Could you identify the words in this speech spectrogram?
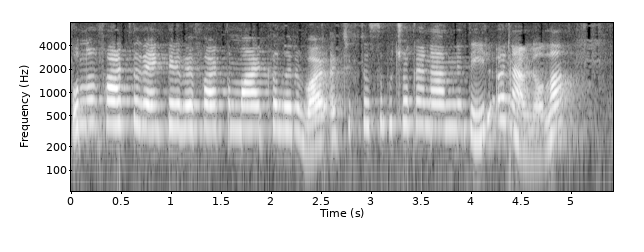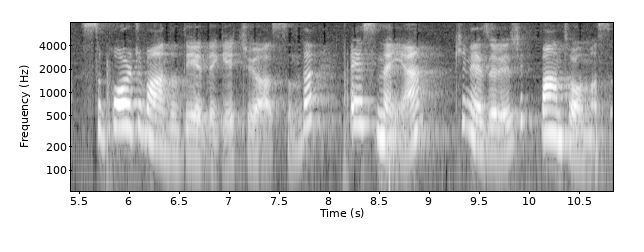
Bunun farklı renkleri ve farklı markaları var. Açıkçası bu çok önemli değil. Önemli olan sporcu bandı diye de geçiyor aslında. Esneyen kinezyolojik bant olması.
